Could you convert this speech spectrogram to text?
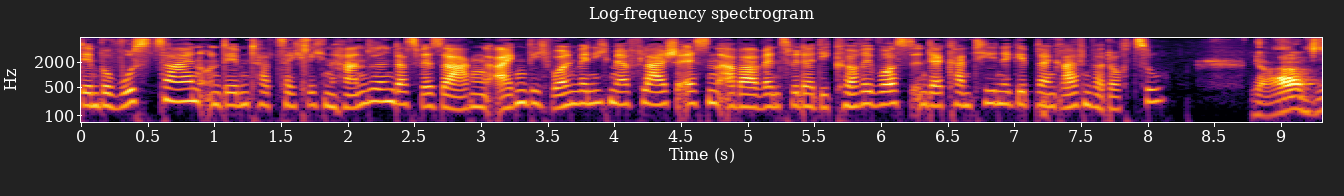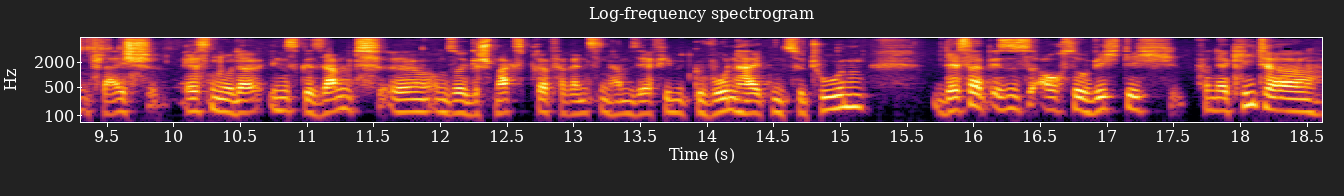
dem Bewusstsein und dem tatsächlichen Handeln, dass wir sagen, eigentlich wollen wir nicht mehr Fleisch essen, aber wenn es wieder die Currywurst in der Kantine gibt, dann greifen wir doch zu? Ja, Fleisch essen oder insgesamt äh, unsere Geschmackspräferenzen haben sehr viel mit Gewohnheiten zu tun. Deshalb ist es auch so wichtig von der Kita,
